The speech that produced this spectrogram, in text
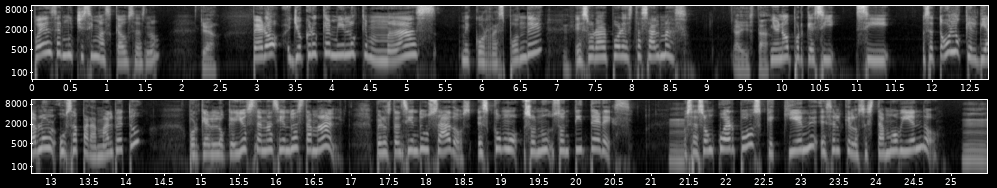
Pueden ser muchísimas causas, ¿no? Ya. Pero yo creo que a mí lo que más me corresponde es orar por estas almas. Ahí está. You know, porque si, si, o sea, todo lo que el diablo usa para mal, Beto, porque lo que ellos están haciendo está mal, pero están siendo usados. Es como, son, son títeres. Mm. O sea, son cuerpos que quién es el que los está moviendo. Mm,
